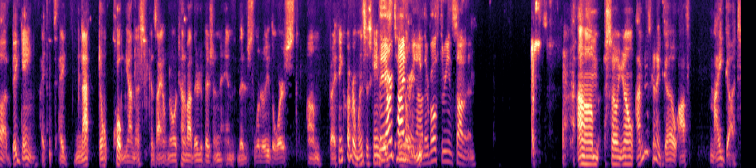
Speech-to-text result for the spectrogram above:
Uh, big game. I I not don't quote me on this because I don't know a ton about their division and they're just literally the worst. Um, but I think whoever wins this game, They are tied the right lead. now. They're both three and seven. Um, so you know, I'm just gonna go off my gut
